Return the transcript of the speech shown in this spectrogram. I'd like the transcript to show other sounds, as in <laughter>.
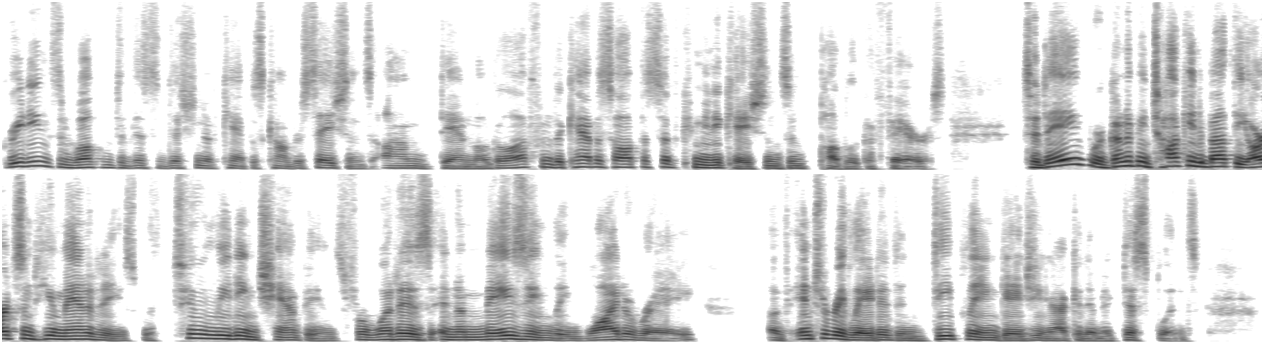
Greetings and welcome to this edition of Campus Conversations. I'm Dan Mogulof from the Campus Office of Communications and Public Affairs. Today, we're going to be talking about the arts and humanities with two leading champions for what is an amazingly wide array of interrelated and deeply engaging academic disciplines.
